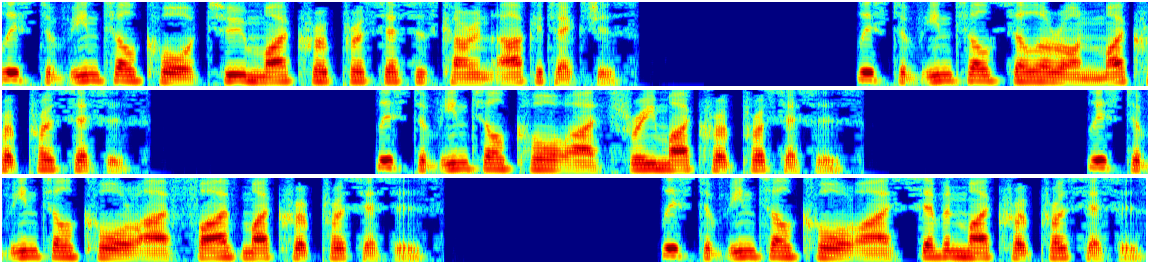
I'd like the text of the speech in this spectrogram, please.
List of Intel Core 2 microprocessors Current architectures. List of Intel Celeron microprocessors. List of Intel Core i3 microprocessors. List of Intel Core i5 microprocessors. List of Intel Core i7 microprocessors.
